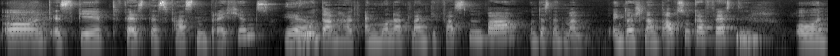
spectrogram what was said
Und es gibt Fest des Fastenbrechens, Ja. wo dann halt ein Monat lang die Fasten war. Und das nennt man in Deutschland auch Zuckerfest. Und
